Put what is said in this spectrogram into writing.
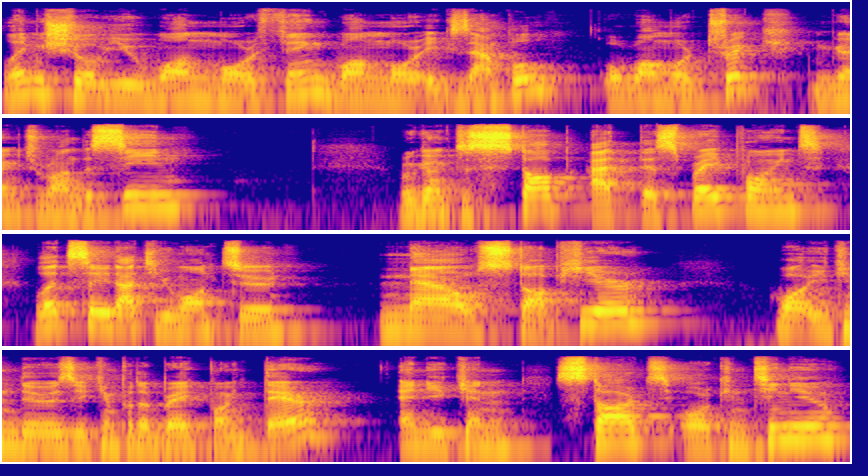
Let me show you one more thing, one more example or one more trick. I'm going to run the scene. We're going to stop at this breakpoint. Let's say that you want to now stop here. What you can do is you can put a breakpoint there and you can start or continue.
